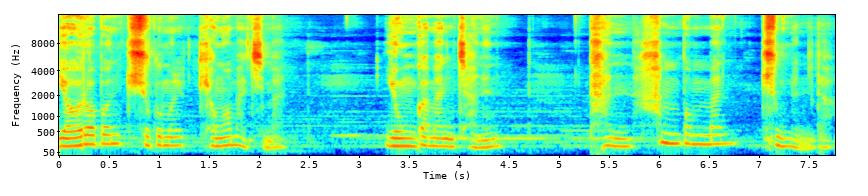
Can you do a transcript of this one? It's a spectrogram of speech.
여러 번 죽음을 경험하지만 용감한 자는 단 한 번만 죽는다.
